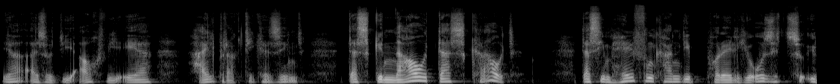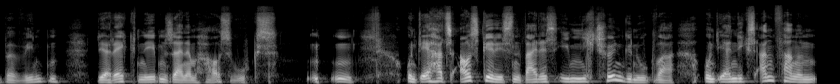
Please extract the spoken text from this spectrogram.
ja, also die auch wie er Heilpraktiker sind, dass genau das Kraut, das ihm helfen kann, die Borreliose zu überwinden, direkt neben seinem Haus wuchs. Und er hat's ausgerissen, weil es ihm nicht schön genug war und er nichts anfangen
